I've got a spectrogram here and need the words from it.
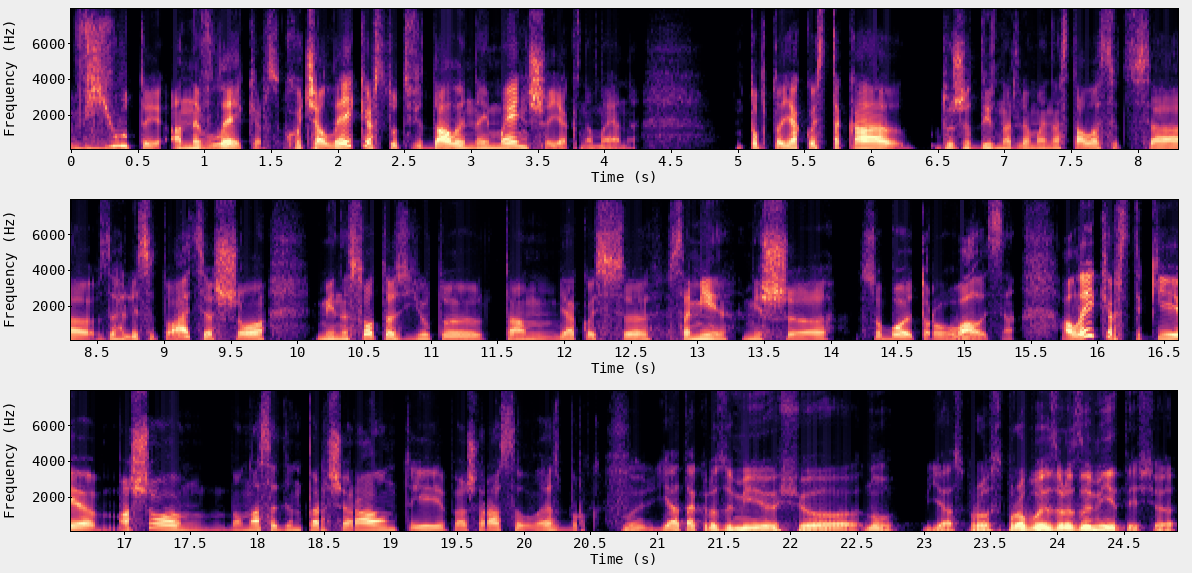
в Юти, а не в Лейкерс. Хоча Лейкерс тут віддали найменше, як на мене. Ну, тобто, якось така дуже дивна для мене сталася ця взагалі ситуація, що Міннесота з Ютою там якось е, самі між е, собою торгувалися. А Лейкерс такі, а що, у нас один перший раунд і аж Рассел Вестбрук. Ну, я так розумію, що ну, я спробую зрозуміти, що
